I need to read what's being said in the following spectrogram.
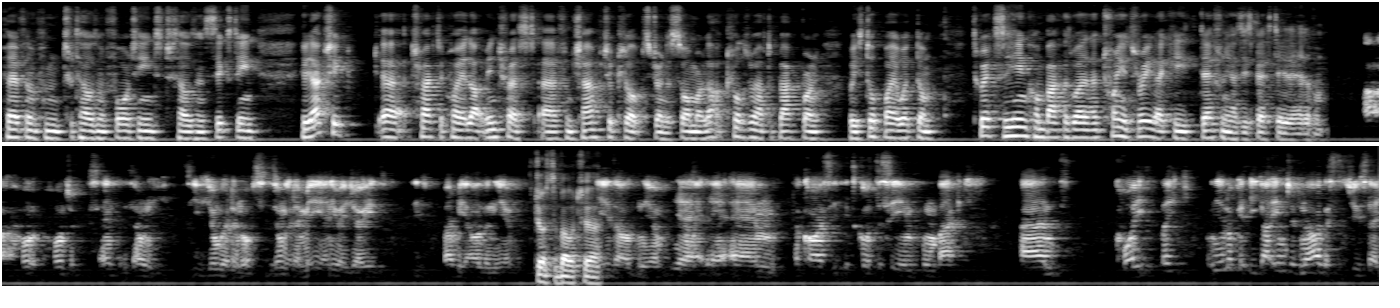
Played for them from 2014 to 2016. He actually uh, attracted quite a lot of interest uh, from championship clubs during the summer. A lot of clubs were after Blackburn, but he stuck by with them. It's great to see him come back as well. And 23, like he definitely has his best days ahead of him. Oh, 100%. He's only he's younger than us. He's younger than me anyway, Joe. He's, he's probably older than you. Just about, yeah. He's is older than you. Yeah, yeah. Um, of course, it's good to see him come back. And quite like when you look at, he got injured in August, did you say?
